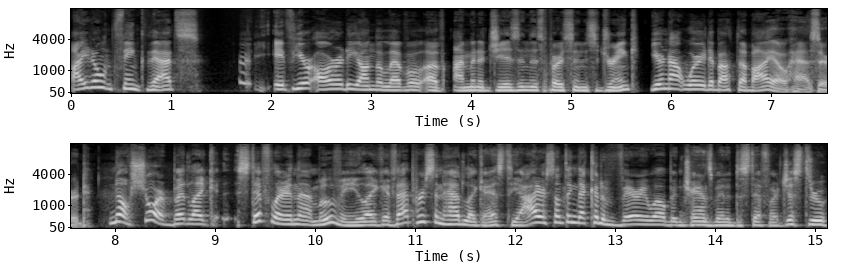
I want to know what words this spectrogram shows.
I don't think that's if you're already on the level of I'm gonna jizz in this person's drink, you're not worried about the biohazard. No, sure, but like Stifler in that movie, like if that person had like a STI or something, that could have very well been transmitted to Stifler just through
